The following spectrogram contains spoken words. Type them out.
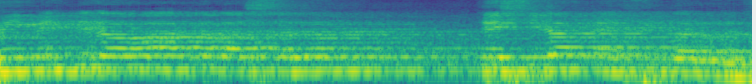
Kıymetli dava arkadaşlarım, teşkilat mensuplarımız,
